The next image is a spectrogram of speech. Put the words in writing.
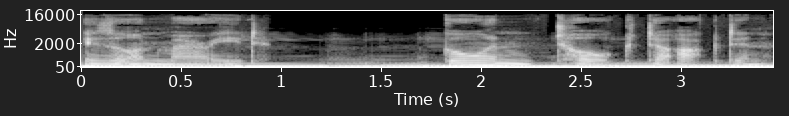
is unmarried. Go and talk to Octon.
